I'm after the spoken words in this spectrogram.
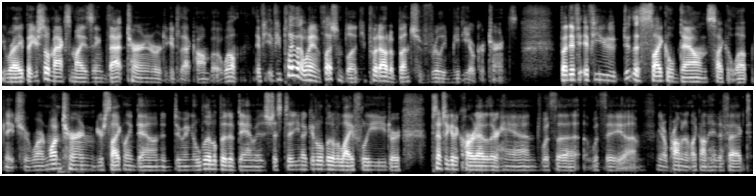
right? But you're still maximizing that turn in order to get to that combo. Well, if if you play that way in Flesh and Blood, you put out a bunch of really mediocre turns. But if if you do this cycle down, cycle up nature, where in one turn you're cycling down and doing a little bit of damage just to you know get a little bit of a life lead or potentially get a card out of their hand with a with a um, you know prominent like on hit effect,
